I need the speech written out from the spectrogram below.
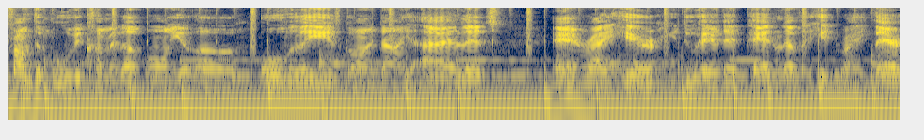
from the movie coming up on your uh, overlays, going down your eyelets, And right here, you do have that patent leather hit right there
